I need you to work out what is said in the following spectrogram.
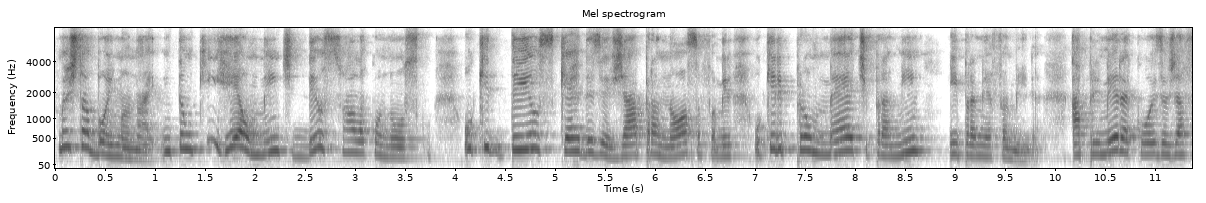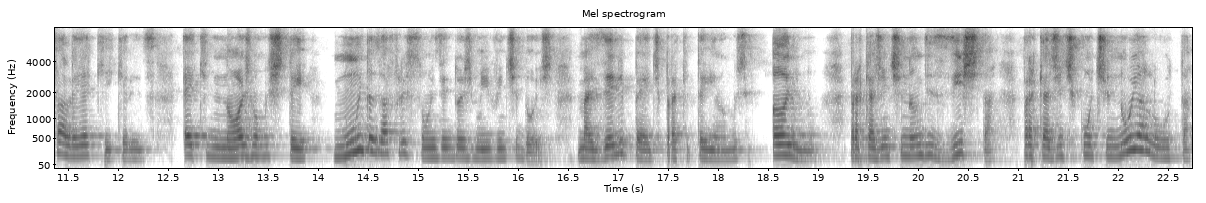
Mas tá bom, Imanai. Então, o que realmente Deus fala conosco? O que Deus quer desejar para nossa família? O que Ele promete para mim e para minha família? A primeira coisa eu já falei aqui, queridos, é que nós vamos ter muitas aflições em 2022, mas Ele pede para que tenhamos ânimo, para que a gente não desista, para que a gente continue a luta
